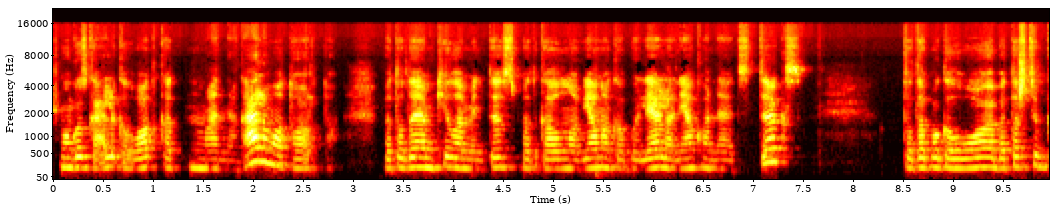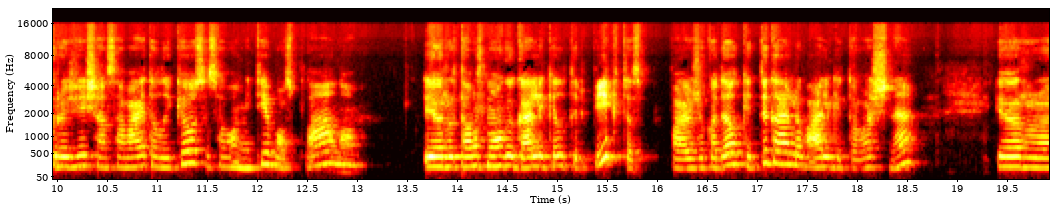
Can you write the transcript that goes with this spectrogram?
žmogus gali galvoti, kad man negalima torto, bet tada jam kyla mintis, bet gal nuo vieno gabalėlio nieko neatsitiks. Tada pagalvoju, bet aš taip gražiai šią savaitę laikiausi savo mytybos plano. Ir tam žmogui gali kilti ir pyktis, Pavyzdžiui, kodėl kiti gali valgyti, o aš ne. Ir e,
